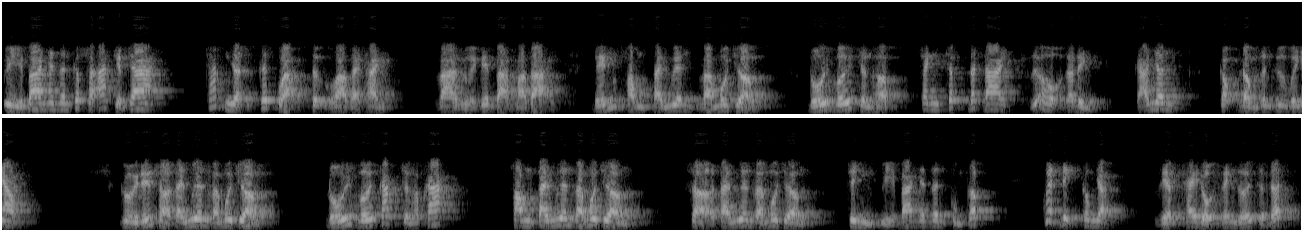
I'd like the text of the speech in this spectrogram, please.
Ủy ban nhân dân cấp xã kiểm tra, xác nhận kết quả tự hòa giải thành và gửi biên bản hòa giải đến phòng tài nguyên và môi trường đối với trường hợp tranh chấp đất đai giữa hộ gia đình, cá nhân, cộng đồng dân cư với nhau. Gửi đến Sở Tài nguyên và Môi trường đối với các trường hợp khác, Phòng Tài nguyên và Môi trường, Sở Tài nguyên và Môi trường trình Ủy ban nhân dân cung cấp quyết định công nhận việc thay đổi danh giới thửa đất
